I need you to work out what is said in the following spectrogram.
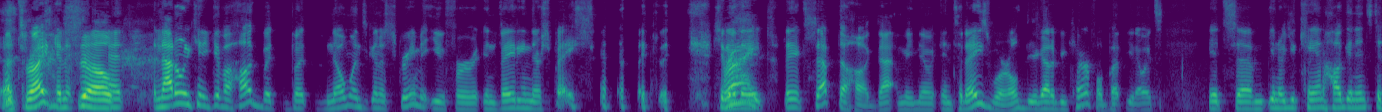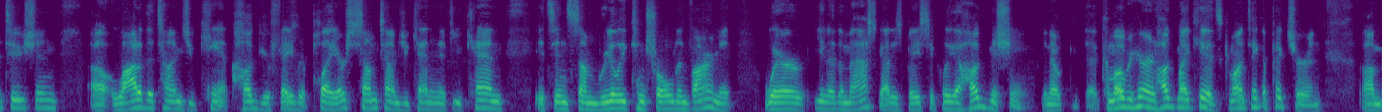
that's right. And so, and, and, not only can you give a hug, but but no one's going to scream at you for invading their space. you know, right. they they accept the hug. That I mean, you know, in today's world, you got to be careful. But you know, it's it's um, you know you can hug an institution uh, a lot of the times you can't hug your favorite player sometimes you can and if you can it's in some really controlled environment where you know the mascot is basically a hug machine. You know, come over here and hug my kids. Come on, take a picture. And um,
